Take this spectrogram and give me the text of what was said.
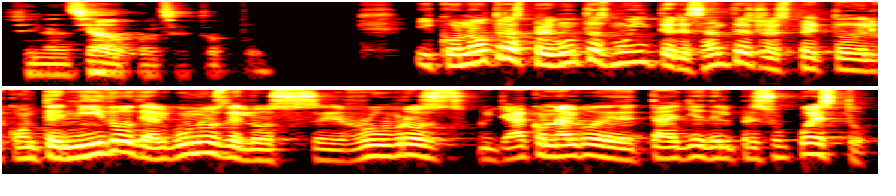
financiado por el sector público. Y con otras preguntas muy interesantes respecto del contenido de algunos de los eh, rubros, ya con algo de detalle del presupuesto.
